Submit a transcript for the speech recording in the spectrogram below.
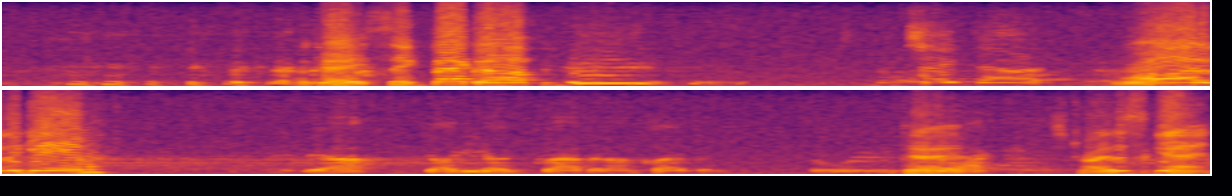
Okay, sync back up. Check out We're out of the game. Yeah, Donkey Kong clapping, I'm clapping. Okay. Let's try this again.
